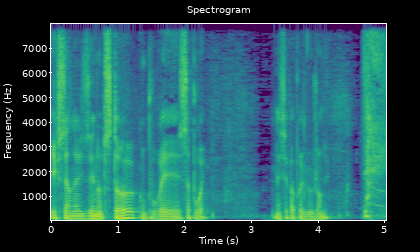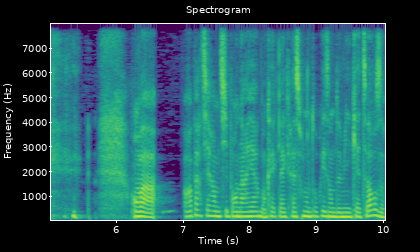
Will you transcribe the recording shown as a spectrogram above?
externaliser notre stock. On pourrait, ça pourrait, mais c'est pas prévu aujourd'hui. On va repartir un petit peu en arrière, donc avec la création de l'entreprise en 2014.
